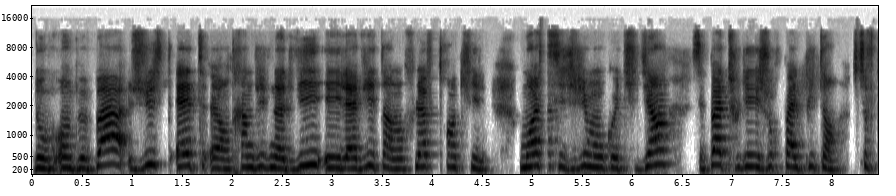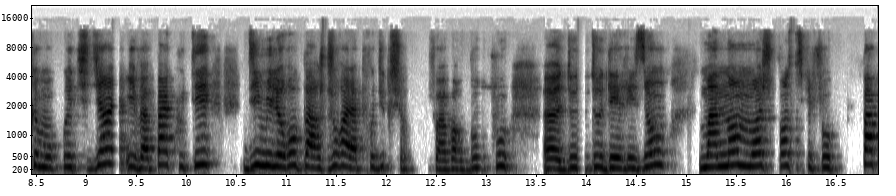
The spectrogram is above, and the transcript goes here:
Donc, on ne peut pas juste être euh, en train de vivre notre vie et la vie est un long fleuve tranquille. Moi, si je vis mon quotidien, c'est pas tous les jours palpitant. Sauf que mon quotidien, il va pas coûter 10 000 euros par jour à la production. Il faut avoir beaucoup d'autodérision. Maintenant, moi, je pense qu'il faut pas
